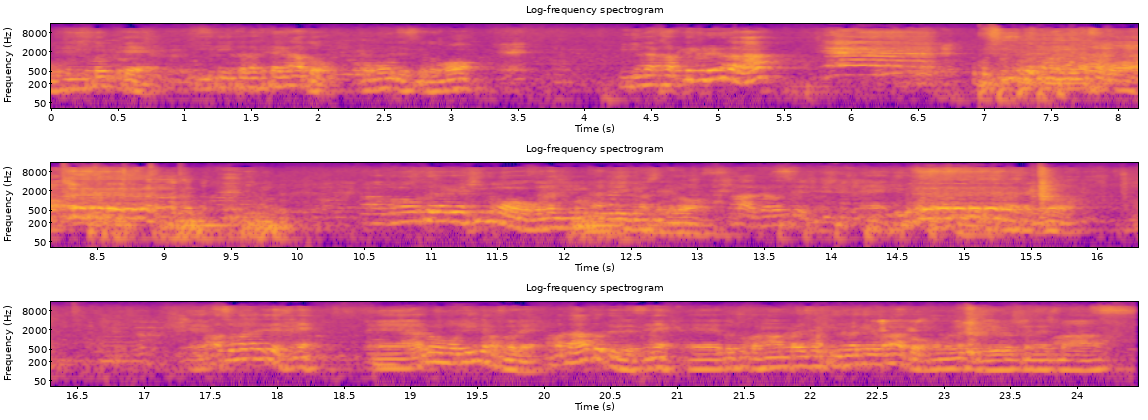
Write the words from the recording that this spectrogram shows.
お手に取って聴いていただきたいなと思うんですけども、みんな買ってくれるかな？このくだりは昼も同じ感じでいきましたけど、あダウンステージしましたえー、昼も同じでいきましたけど、えーまあ、そんな感じでですね、えーアルバム持ってきてますので、また後でですね、えーとちょっと販売させていただければなと思いますので、よろしくお願いします。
